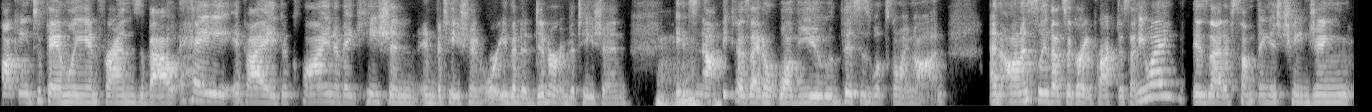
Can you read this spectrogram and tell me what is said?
Talking to family and friends about, hey, if I decline a vacation invitation or even a dinner invitation, mm-hmm. it's not because I don't love you. This is what's going on and honestly that's a great practice anyway is that if something is changing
